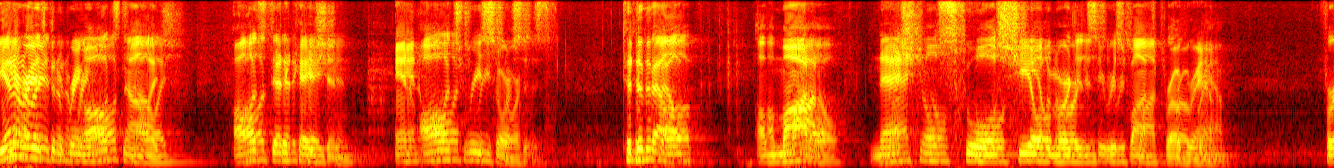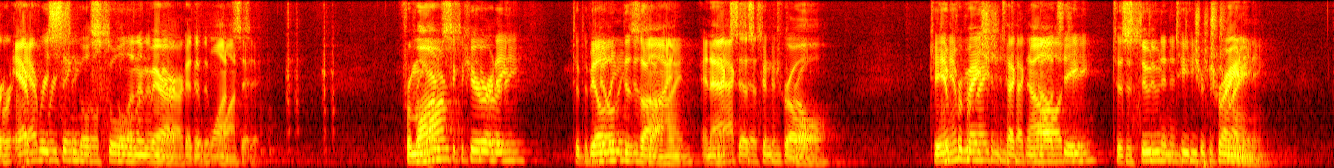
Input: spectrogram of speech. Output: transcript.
The NRA is going to bring all its knowledge, all its dedication, and all its resources to develop a model National School Shield Emergency Response Program for every single school in America that wants it. From armed security to building design and access control, to information technology to student and teacher training,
